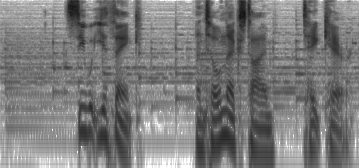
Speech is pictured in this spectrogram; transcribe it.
See what you think. Until next time, take care.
